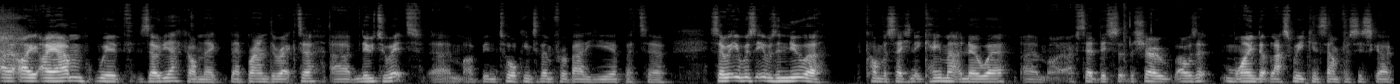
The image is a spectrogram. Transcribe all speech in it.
I, I, I am with Zodiac. I'm their, their brand director. Uh, new to it. Um, I've been talking to them for about a year, but uh, so it was. It was a newer conversation. It came out of nowhere. Um, I- I've said this at the show. I was at Wind Up last week in San Francisco.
